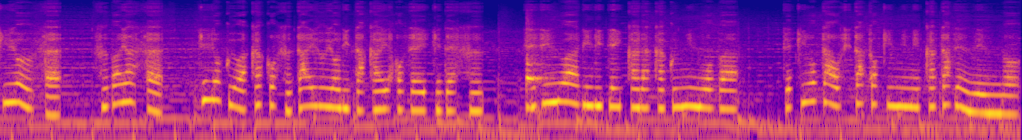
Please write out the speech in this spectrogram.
器用さ、素早さ、知力は過去スタイルより高い補正値です。詩人はアビリティから確認オーバー。敵を倒した時に味方全員の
